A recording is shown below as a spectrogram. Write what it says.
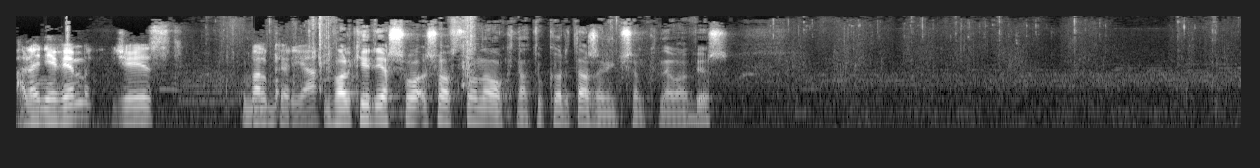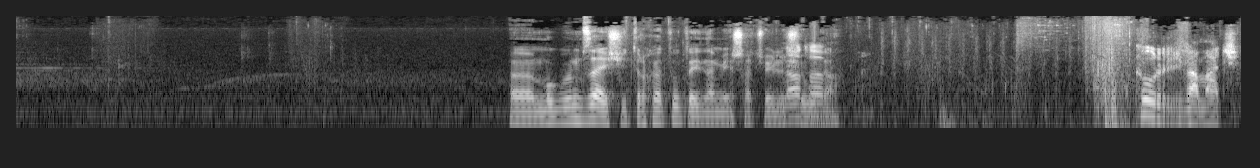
Ale nie wiem, gdzie jest Valkyria. Walkiria szła, szła w stronę okna, tu korytarze mi przemknęła, wiesz? E, mógłbym zejść i trochę tutaj namieszać, o ile No się to- uda. Kurwa mać.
